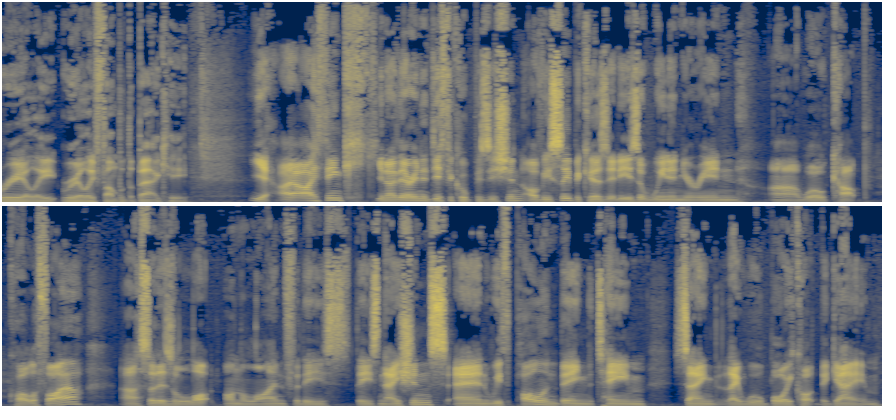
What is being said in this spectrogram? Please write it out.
really, really fumbled the bag here. Yeah, I, I think you know they're in a difficult position, obviously, because it is a win and you're in uh, World Cup qualifier. Uh, so there's a lot on the line for these these nations, and with Poland being the team saying that they will boycott the game,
